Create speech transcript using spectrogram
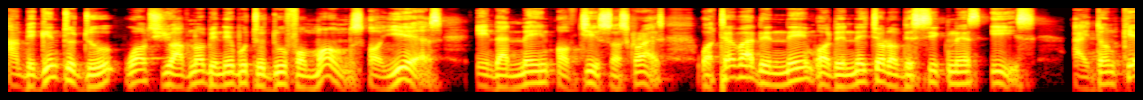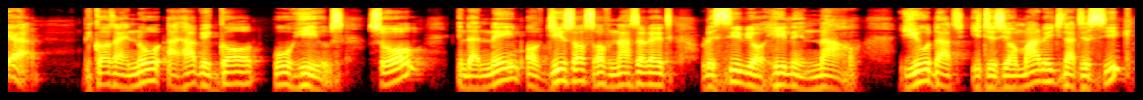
and begin to do what you have not been able to do for months or years. In the name of Jesus Christ. Whatever the name or the nature of the sickness is, I don't care because I know I have a God who heals. So, in the name of Jesus of Nazareth, receive your healing now. You that it is your marriage that is sick,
